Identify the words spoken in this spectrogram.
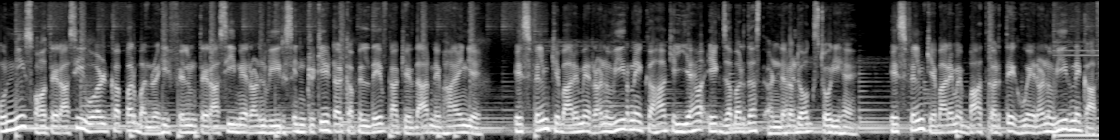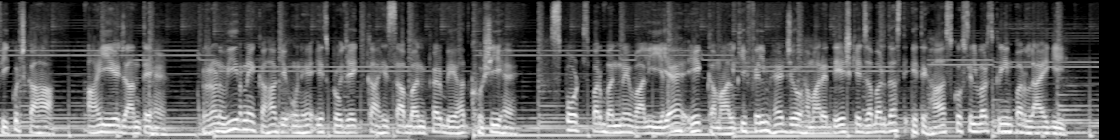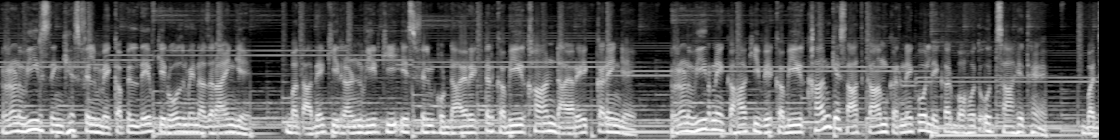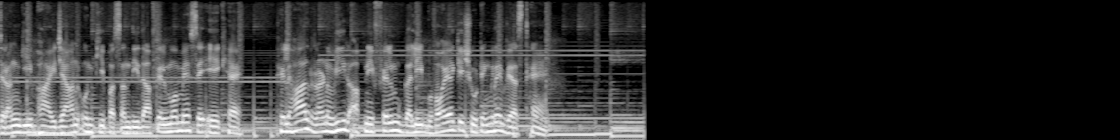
उन्नीस world cup पर बन रही फ़िल्म तेरासी में रणवीर सिंह क्रिकेटर कपिल देव का किरदार निभाएँगे। इस फ़िल्म के बारे में रणवीर ने कहा कि यह एक ज़बरदस्त अंडरडॉग स्टोरी है। इस फ़िल्म के बारे में बात करते हुए रणवीर ने काफ़ी कुछ कहा। आइए जानते हैं। रणवीर ने कहा कि उन्हें इस प्रोजेक्ट का हिस्सा बनकर बेहद खुशी है। स्पोर्ट्स पर बनने वाली यह एक कमाल की फ़िल्म है जो हमारे देश के ज़बरदस्त इतिहास को सिल्वर स्क्रीन पर लाएगी। रणवीर सिंह इस फ़िल्म में कपिल देव के रोल में नज़र आएँगे। बता दें कि रणवीर की इस फ़िल्म को डायरेक्टर कबीर खान डायरेक्ट करेंगे। रणवीर ने कहा कि वे कबीर खान के साथ काम करने को लेकर बहुत उत्साहित हैं। बजरंगी भाईजान उनकी पसंदीदा फ़िल्मों में से एक है। फ़िलहाल रणवीर अपनी फ़िल्म गली बॉय की शूटिंग में व्यस्त हैं।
